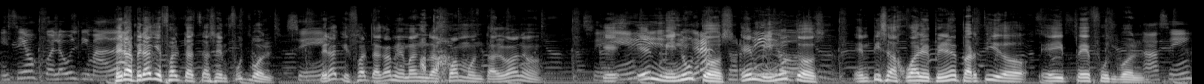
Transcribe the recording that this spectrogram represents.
Y seguimos con la última data. Espera, espera que falta, ¿estás en fútbol? Sí. Esperá que falta acá, me manda Juan Montalbano. Sí. Que en el minutos, en minutos, empieza a jugar el primer partido EIP Fútbol. Ah, sí.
